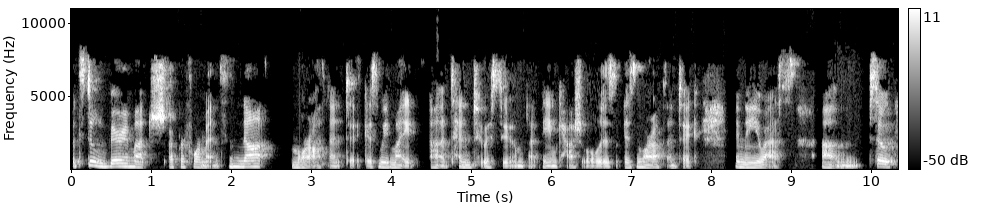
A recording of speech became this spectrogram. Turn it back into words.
but still very much a performance, not more authentic, as we might uh, tend to assume that being casual is is more authentic in the U.S. Um, so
